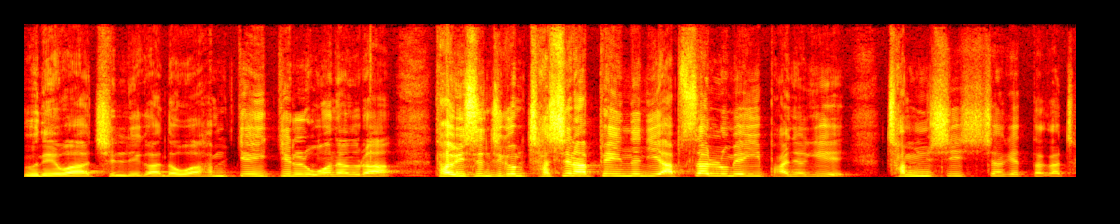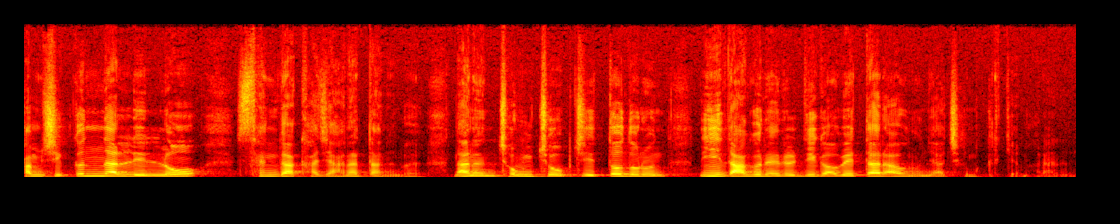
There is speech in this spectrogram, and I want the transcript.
은혜와 진리가 너와 함께 있기를 원하노라. 다윗은 지금 자신 앞에 있는 이 압살롬의 이 반역이 잠시 시작했다가 잠시 끝날 일로 생각하지 않았다는 거예요. 나는 정처 없이 떠도는 이 나그네를 네가 왜 따라오느냐 지금 그렇게 말하는 거예요.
